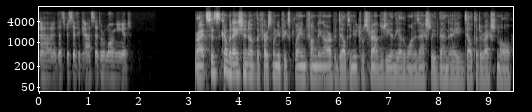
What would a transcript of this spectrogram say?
uh, that specific asset or longing it. Right. So it's a combination of the first one you've explained, funding ARB, a delta neutral strategy, and the other one is actually then a delta directional,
